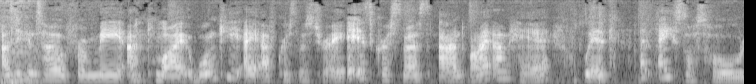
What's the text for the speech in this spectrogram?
As you can tell from me and my wonky AF Christmas tree, it is Christmas and I am here with an ASOS haul.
